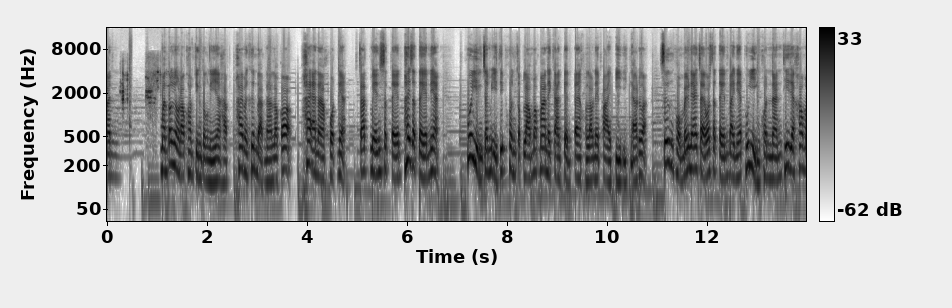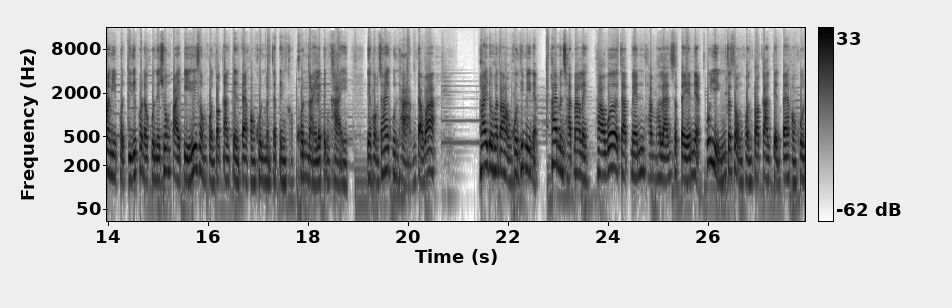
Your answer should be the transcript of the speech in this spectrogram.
มันมันต้องยอมรับความจริงตรงนี้ครับไพ่มันขึ้นแบบนั้น แล้วก็ไพ่อนาคตเนี่ยจัดเมนสเตนไพ่สเตนเนี่ย ผู้หญิงจะมีอิทธิพลกับเรามากๆในการเปลี่ยนแปลงของเราในปลายปีอีกแล้วด้วย ซึ่งผมไม่แน่ใจว่าสเตนใบนี้ผู้หญิงคนนั้นที่จะเข้ามามีผลอิทธิพลกับคุณในช่วงปลายปีที่ส่งผลต่อการเปลี่ยนแปลงของคุณมันจะเป็นคนไหนและเป็นใคร เดี๋ยวผมจะให้คุณถาม แต่ว่าไพ่ดวงชะตาของคุณที่มีเนี่ยไพ่มันชัดมากเลย Tower Judgment Temperance State เนี่ยผู้หญิงจะส่งผลต่อการเปลี่ยนแปลงของคุณ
